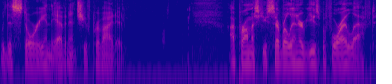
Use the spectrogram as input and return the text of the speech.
with this story and the evidence you've provided. I promised you several interviews before I left,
